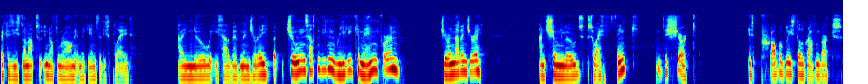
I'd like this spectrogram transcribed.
because he's done absolutely nothing wrong in the games that he's played. I know he's had a bit of an injury, but Jones hasn't even really come in for him during that injury and shown loads. So I think the shirt is probably still Gravenberch's.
